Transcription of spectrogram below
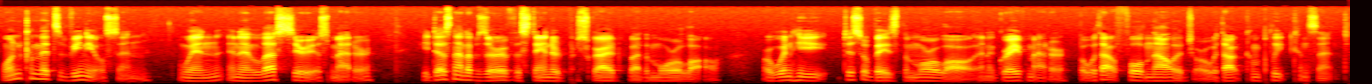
One commits venial sin when, in a less serious matter, he does not observe the standard prescribed by the moral law, or when he disobeys the moral law in a grave matter, but without full knowledge or without complete consent.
